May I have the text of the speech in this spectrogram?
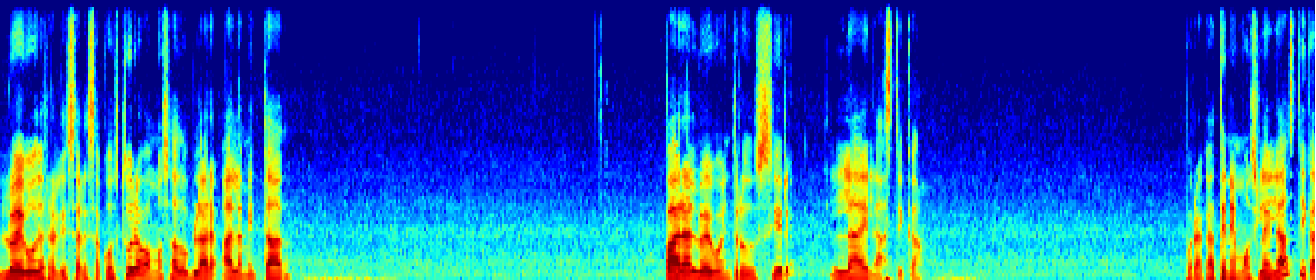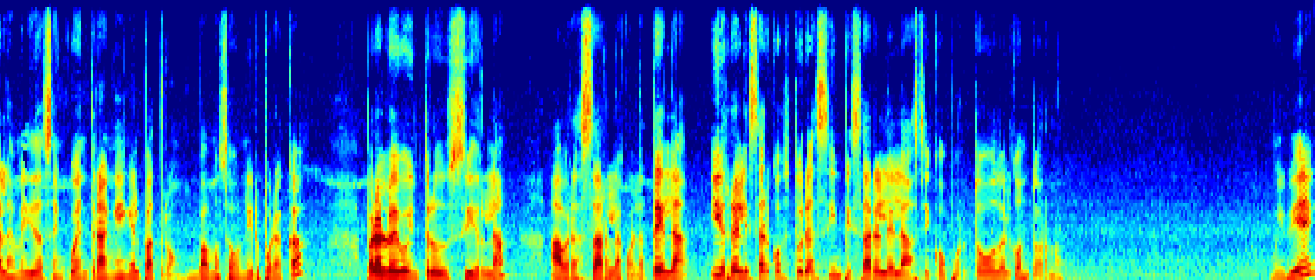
Luego de realizar esa costura vamos a doblar a la mitad para luego introducir la elástica. Por acá tenemos la elástica, las medidas se encuentran en el patrón. Vamos a unir por acá para luego introducirla, abrazarla con la tela y realizar costura sin pisar el elástico por todo el contorno. Muy bien,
